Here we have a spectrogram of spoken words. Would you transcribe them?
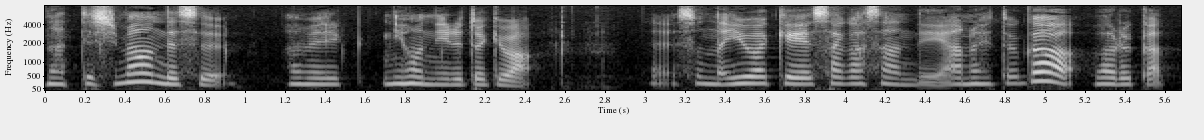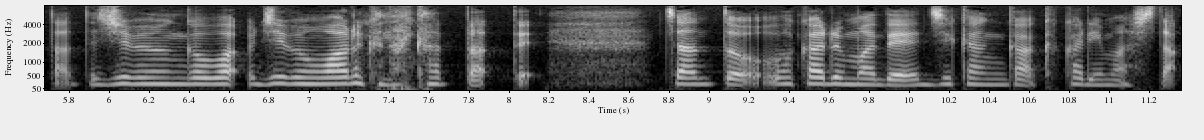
なってしまうんです。アメリカ日本にいる時は。そんな言い訳探さんであの人が悪かったって自分が 自分悪くなかったってちゃんと分かるまで時間がかかりました。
